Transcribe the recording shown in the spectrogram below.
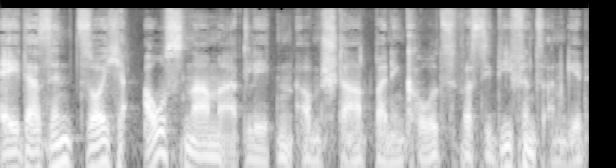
ey, da sind solche Ausnahmeathleten am Start bei den Colts, was die Defense angeht.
